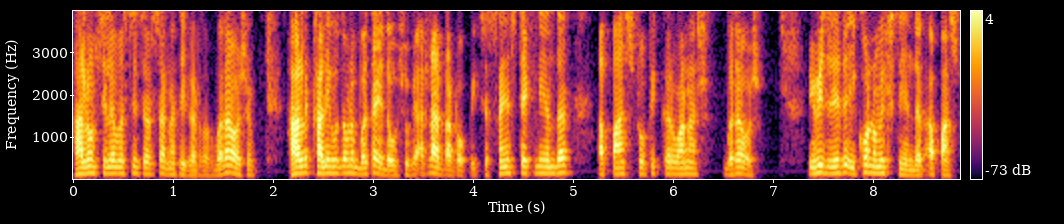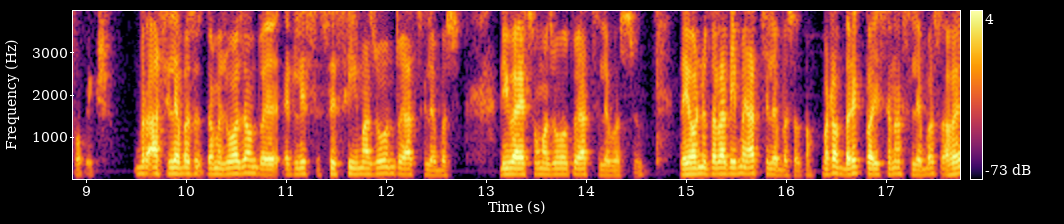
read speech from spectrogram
હાલ હું સિલેબસની ચર્ચા નથી કરતો. બરાબર છે? હાલ ખાલી હું તમને બતાવી દઉં છું કે આટલા આટલા ટોપિક છે. સાયન્સ ટેકની અંદર આ પાંચ ટોપિક કરવાના છે. બરાબર છે? એવી જ રીતે ઇકોનોમિક્સની અંદર આ પાંચ ટોપિક છે. બરાબર, આ સિલેબસ તમે જોવા જાઓ તો એટલીસ્ટ સીસીમાં જોવો ને તો આ સિલેબસ ડીવાયએસઓમાં જોવો તો આ સિલેબસ છે. રેવન્યુ તલાટીમાં આ સિલેબસ હતો. મતલબ દરેક પરીક્ષાના સિલેબસ હવે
